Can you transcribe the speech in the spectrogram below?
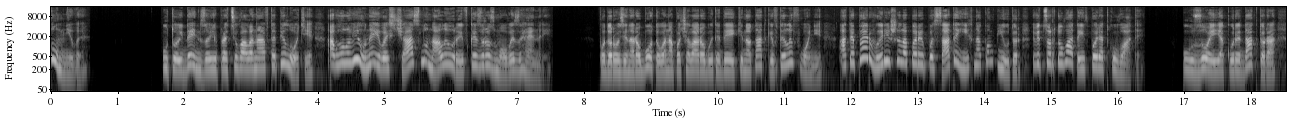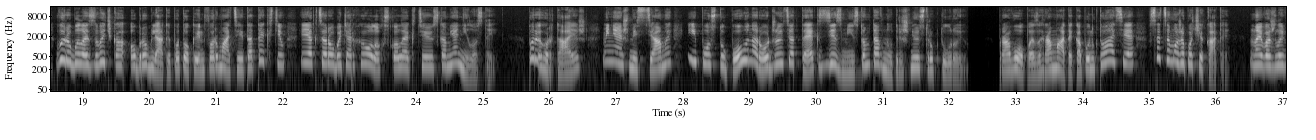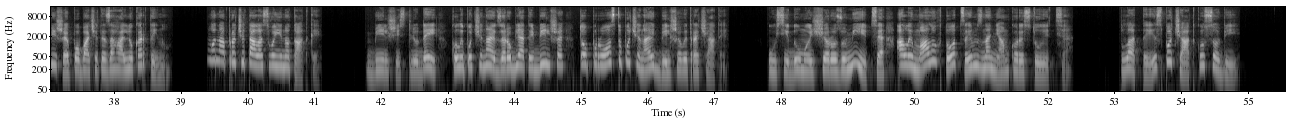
сумніви. У той день Зої працювала на автопілоті, а в голові у неї весь час лунали уривки з розмови з Генрі. По дорозі на роботу вона почала робити деякі нотатки в телефоні, а тепер вирішила переписати їх на комп'ютер, відсортувати і впорядкувати. У Зої, як у редактора, виробилась звичка обробляти потоки інформації та текстів, як це робить археолог з колекцією скам'янілостей. Перегортаєш, міняєш місцями і поступово народжується текст зі змістом та внутрішньою структурою. Правопис, граматика, пунктуація все це може почекати. Найважливіше побачити загальну картину. Вона прочитала свої нотатки. Більшість людей, коли починають заробляти більше, то просто починають більше витрачати. Усі думають, що розуміють це, але мало хто цим знанням користується. Плати спочатку собі.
